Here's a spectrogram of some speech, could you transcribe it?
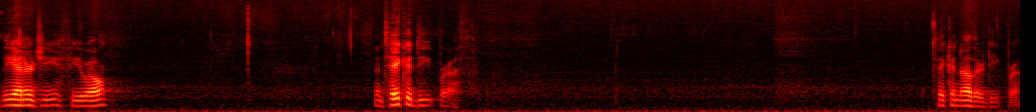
the energy, if you will, and take a deep breath. Take another deep breath.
